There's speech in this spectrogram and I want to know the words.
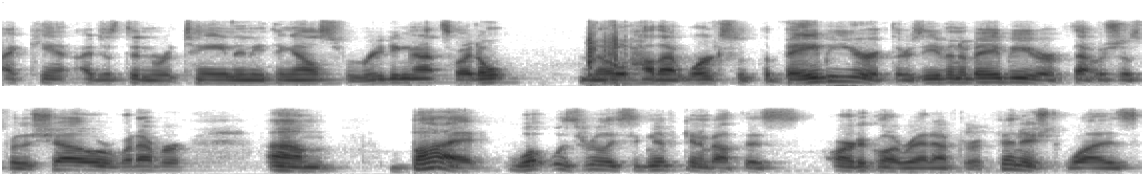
I can't I just didn't retain anything else from reading that, so I don't know how that works with the baby or if there's even a baby or if that was just for the show or whatever. Um, but what was really significant about this article I read after it finished was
